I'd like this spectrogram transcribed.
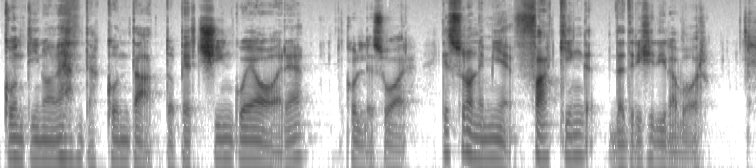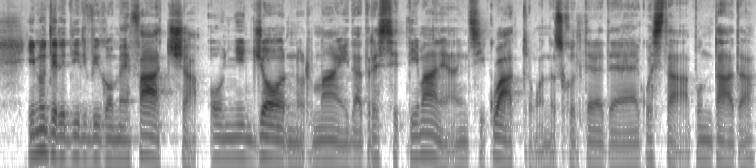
continuamente a contatto per 5 ore con le suore, che sono le mie fucking datrici di lavoro. Inutile dirvi come faccia ogni giorno ormai da tre settimane, anzi quattro quando ascolterete questa puntata,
